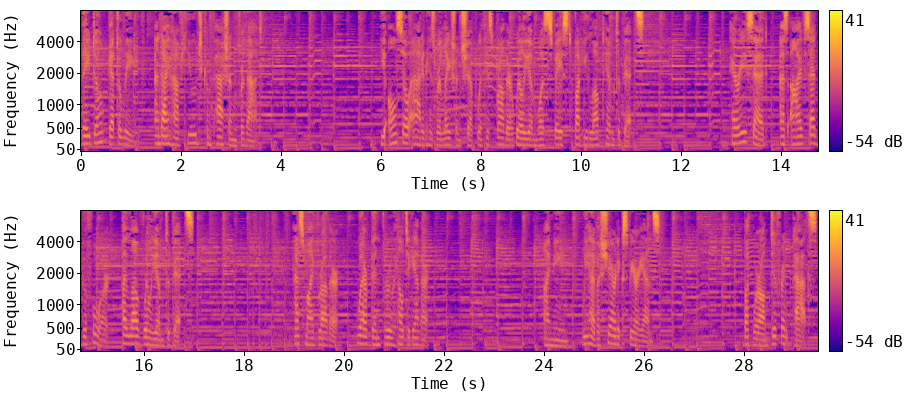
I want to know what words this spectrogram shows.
They don't get to leave, and I have huge compassion for that. He also added his relationship with his brother William was spaced but he loved him to bits. Harry said, as I've said before, I love William to bits. As my brother. We've been through hell together. I mean, we have a shared experience. But we're on different paths.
